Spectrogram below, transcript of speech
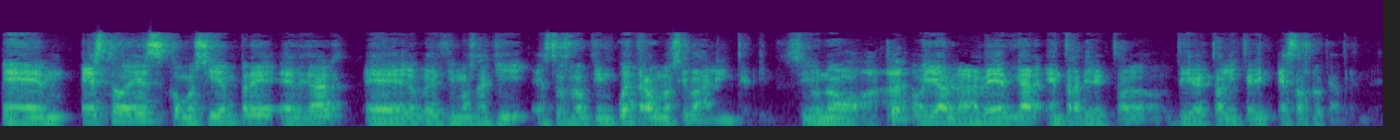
Eh, esto es, como siempre, Edgar, eh, lo que decimos aquí, esto es lo que encuentra uno si va a LinkedIn. Si uno a- oye hablar de Edgar, entra directo, directo a LinkedIn, esto es lo que aprende.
